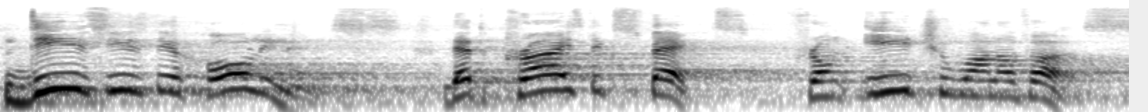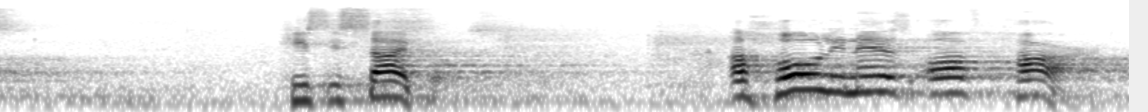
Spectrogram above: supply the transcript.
This is the holiness that Christ expects from each one of us, his disciples, a holiness of heart.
